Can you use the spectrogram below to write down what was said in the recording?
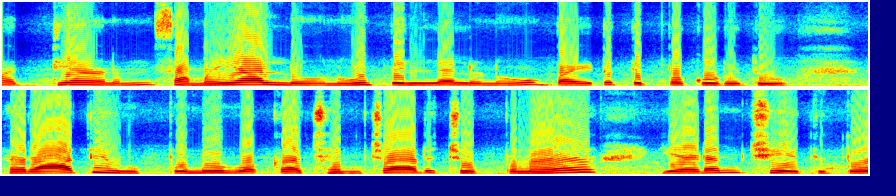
మధ్యాహ్నం సమయాల్లోనూ పిల్లలను బయట తిప్పకూడదు. రాతి ఉప్పును ఒక చెంచాడు చొప్పున ఎడం చేతితో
